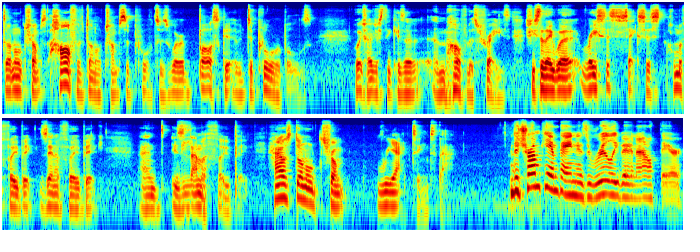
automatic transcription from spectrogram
Donald Trump's half of Donald Trump's supporters were a basket of deplorables, which I just think is a, a marvelous phrase. She said they were racist, sexist, homophobic, xenophobic, and Islamophobic. How's Donald Trump reacting to that? The Trump campaign has really been out there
